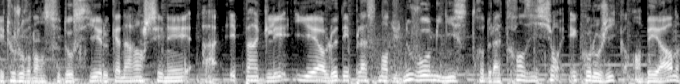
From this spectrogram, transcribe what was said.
Et toujours dans ce dossier, le canard enchaîné a épinglé hier le déplacement du nouveau ministre de la Transition écologique en Béarn.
